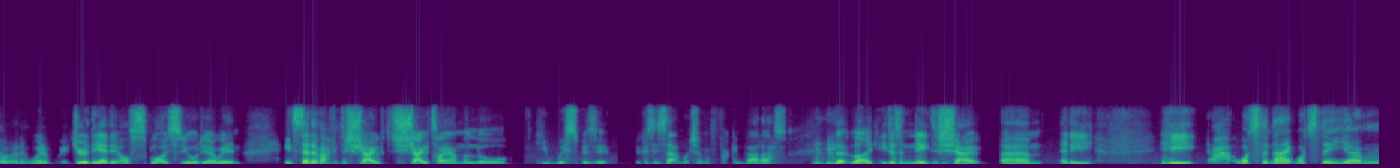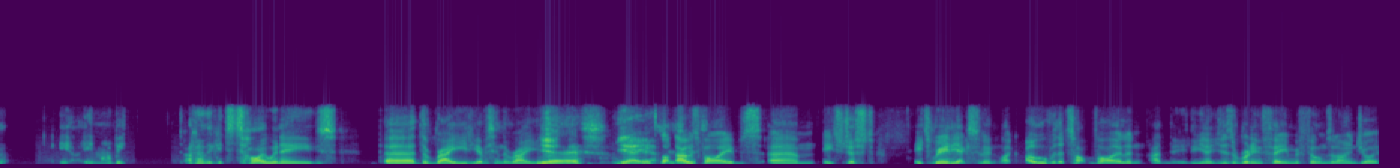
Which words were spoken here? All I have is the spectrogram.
and when, during the edit, I'll splice the audio in. Instead of having to shout, shout, "I am the law," he whispers it because he's that much of a fucking badass Mhm. that like he doesn't need to shout. Um, and he he, what's the name? What's the um? It, it might be. I don't think it's Taiwanese. Uh, the raid. You ever seen the raid? Yes. Yeah, yeah. It's got those vibes. Um, it's just, it's really excellent. Like over the top violent. And, you know, there's a running theme with films that I enjoy.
